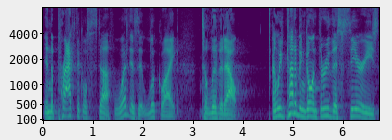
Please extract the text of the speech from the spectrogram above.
in the practical stuff? What does it look like to live it out? And we've kind of been going through this series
